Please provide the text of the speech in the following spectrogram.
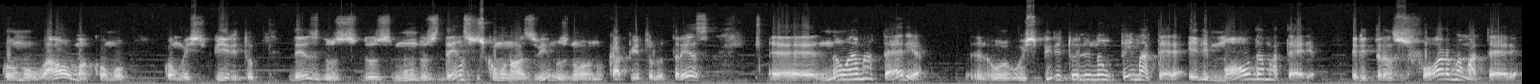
como alma, como, como espírito, desde os dos mundos densos, como nós vimos no, no capítulo 3, é, não é matéria. O, o espírito ele não tem matéria, ele molda a matéria. Ele transforma a matéria,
